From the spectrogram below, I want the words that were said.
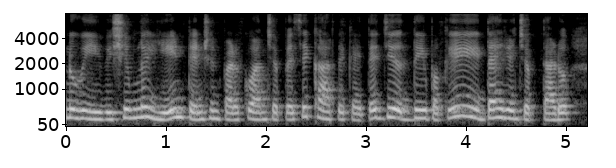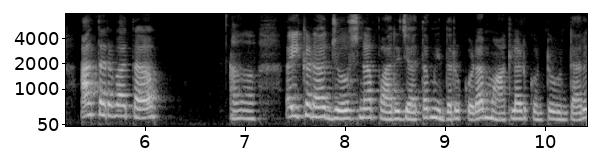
నువ్వు ఈ విషయంలో ఏం టెన్షన్ పడకు అని చెప్పేసి కార్తీక్ అయితే జీ- దీపకి ధైర్యం చెప్తాడు. ఆ తర్వాత ఇక్కడ జ్యోత్స్న పారిజాతం ఇద్దరు కూడా మాట్లాడుకుంటూ ఉంటారు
